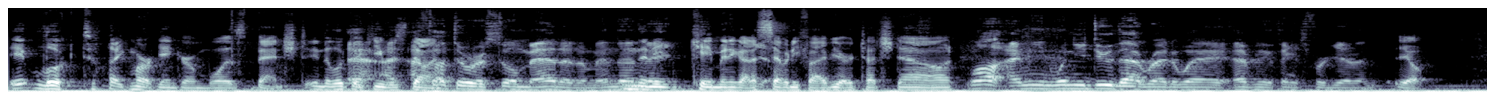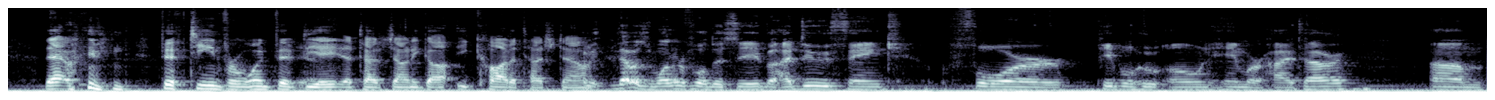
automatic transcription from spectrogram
It looked like Mark Ingram was benched, and it looked like he was I, done. I thought they were still mad at him, and then, and then they. he came in and got a 75 yard touchdown. well, I mean, when you do that right away, everything's forgiven. Yep. That 15 for 158, a touchdown. He got he caught a touchdown. That was wonderful to see, but I do think for people who own him or Hightower, um,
